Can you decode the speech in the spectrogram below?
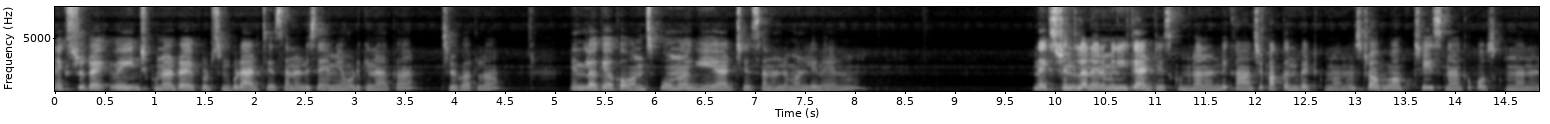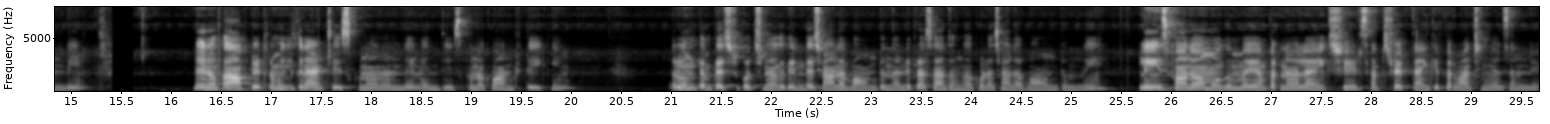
నెక్స్ట్ డ్రై వేయించుకున్న డ్రై ఫ్రూట్స్ని కూడా యాడ్ చేశానండి సేమియా ఉడికినాక షుగర్లో. ఇందులోకి ఒక వన్ స్పూన్ గీ యాడ్ చేశానండి మళ్ళీ నేను. నెక్స్ట్ ఇందులో నేను మిల్క్ యాడ్ చేసుకున్నానండి కాచి పక్కన పెట్టుకున్నాను. స్టవ్ ఆఫ్ చేసినాక పోసుకున్నానండి. నేను ఒక హాఫ్ లీటర్ మిల్క్ని యాడ్ చేసుకున్నానండి. నేను తీసుకున్న క్వాంటిటీకి రూమ్ టెంపరేచర్కి వచ్చినాక తింటే చాలా బాగుంటుందండి. ప్రసాదంగా కూడా చాలా బాగుంటుంది. ప్లీజ్ ఫాలో అమోఘం by Aparna. Like share subscribe thank you for watching us అండి.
